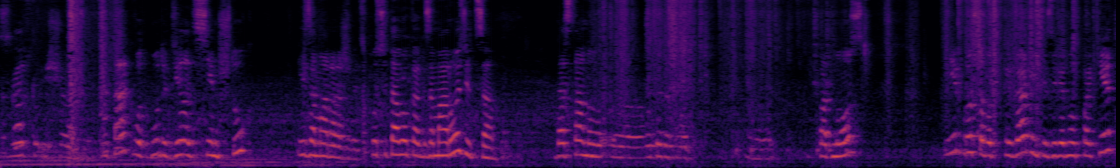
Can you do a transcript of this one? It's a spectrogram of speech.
Сверху еще один. И так вот буду делать 7 штук и замораживать. После того, как заморозится, достану э, вот этот вот э, поднос и просто вот в пергаменте заверну в пакет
